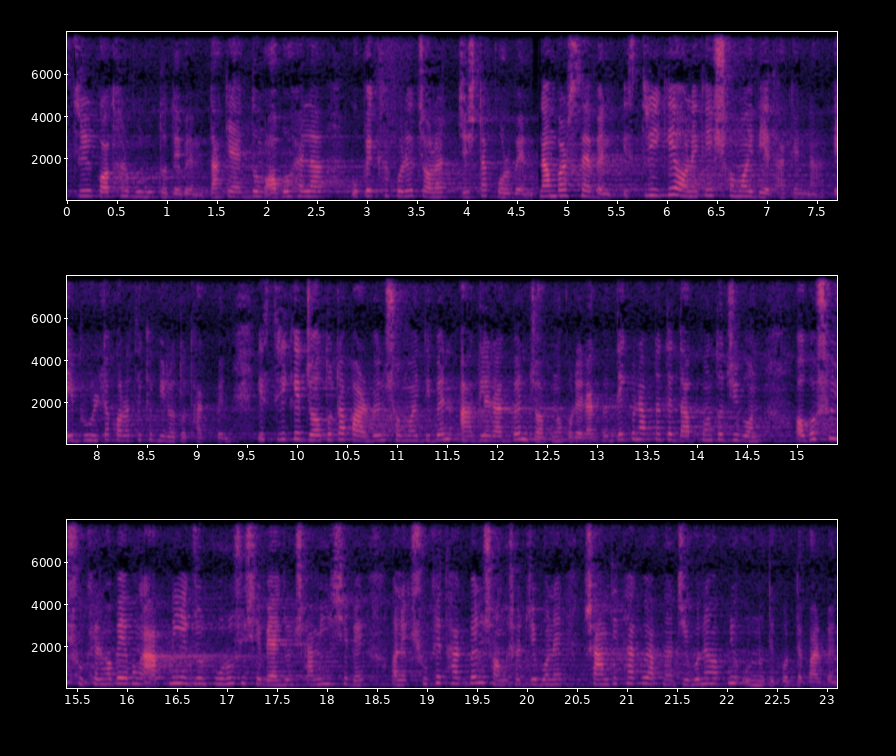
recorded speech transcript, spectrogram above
স্ত্রীর কথার গুরুত্ব দেবেন, তাকে একদম অবহেলা, উপেক্ষা করে চলার চেষ্টা করবেন। নাম্বার সেভেন, স্ত্রীকে অনেকেই সময় দিয়ে থাকেন না, এই ভুলটা করা থেকে বিরত থাকবেন। স্ত্রীকে যতটা পারবেন সময় দিবেন, আগলে রাখবেন, যত্ন করে রাখবেন। দেখবেন আপনাদের দাপন্ত জীবন অবশ্যই সুখের হবে এবং আপনি একজন পুরুষ হিসেবে, একজন স্বামী হিসেবে অনেক সুখে থাকবেন, সংসার জীবনে শান্তি থাকবে, আপনার জীবনেও আপনি উন্নতি করতে পারবেন।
